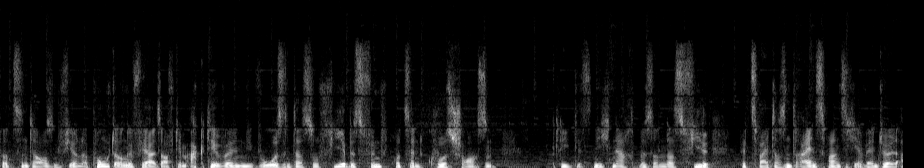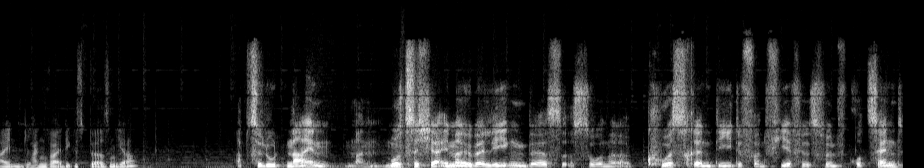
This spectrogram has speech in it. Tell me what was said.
14.400 Punkte ungefähr, also auf dem aktuellen Niveau sind das so 4 bis 5 Prozent Kurschancen klingt jetzt nicht nach besonders viel. Wird 2023 eventuell ein langweiliges Börsenjahr? Absolut nein. Man muss sich ja immer überlegen, dass so eine Kursrendite von 4 bis 5 Prozent,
